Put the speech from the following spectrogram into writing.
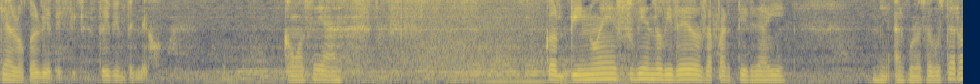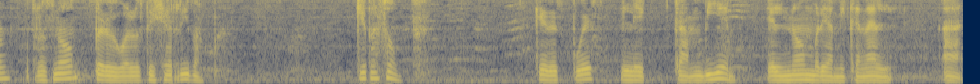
ya lo volví a decir, estoy bien pendejo como sea. Continué subiendo videos a partir de ahí. Algunos me gustaron, otros no, pero igual los dejé arriba. ¿Qué pasó? Que después le cambié el nombre a mi canal a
